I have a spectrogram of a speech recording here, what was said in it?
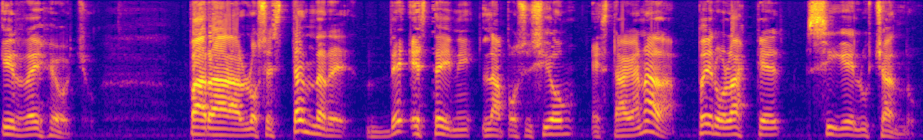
y rey G8. Para los estándares de Steiny, la posición está ganada, pero Lasker sigue luchando.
